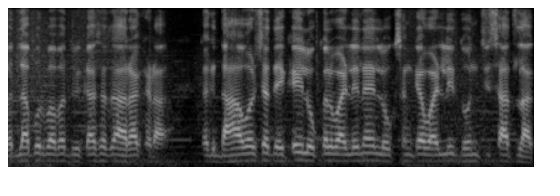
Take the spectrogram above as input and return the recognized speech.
बदलापूरबाबत विकासाचा आराखडा दहा वर्षात एकही लोकल वाढली नाही लोकसंख्या वाढली दोनची सात लाख.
